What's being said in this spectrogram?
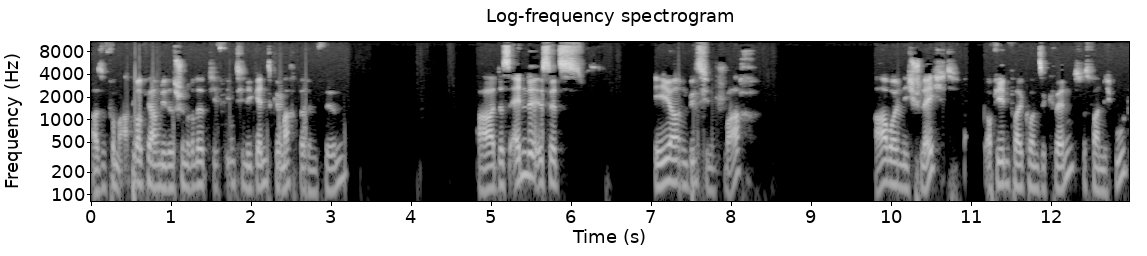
Also vom Ablauf her haben die das schon relativ intelligent gemacht bei dem Film. Ah, das Ende ist jetzt eher ein bisschen schwach, aber nicht schlecht. Auf jeden Fall konsequent, das fand ich gut.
